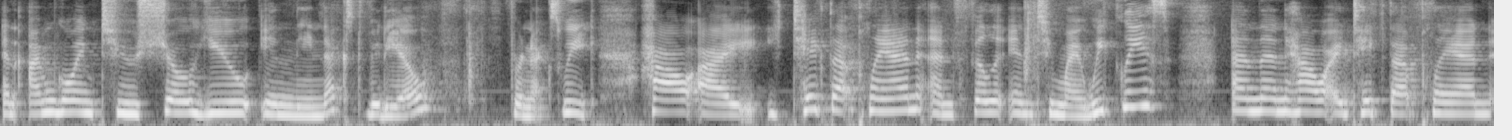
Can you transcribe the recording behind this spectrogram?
and I'm going to show you in the next video for next week how I take that plan and fill it into my weeklies and then how I take that plan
